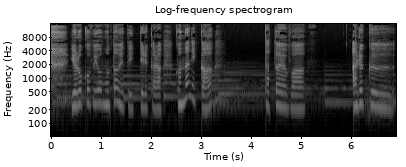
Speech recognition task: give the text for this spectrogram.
喜びを求めていってるからこう何か例えば歩く、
